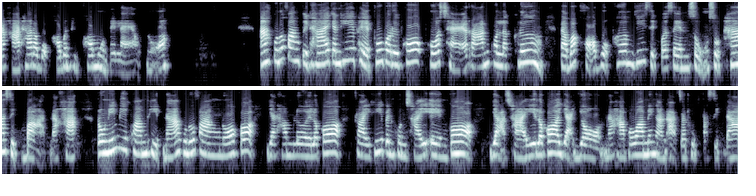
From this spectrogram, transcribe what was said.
นะคะ ถ้าระบบเขาบันทึกข้อมูลไปแล้วเนาะอะคุณผู้ฟังปิดท้ายกันที่เพจผู้บริโภคโพสต์แฉร้านคนละครึ่ง แต่ว่าขอบวกเพิ่ม 20%สูงสุด 50 บาทนะคะ ตรงนี้มีความผิดนะคุณผู้ฟังเนาะก็อย่าทำเลย แล้วก็ใครที่เป็นคนใช้เองก็อย่าใช้แล้วก็อย่ายอมนะคะ เพราะว่าไม่งั้นอาจจะถูกตัดสิทธิ์ได้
